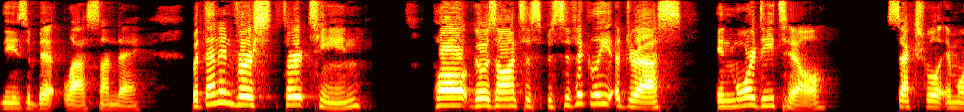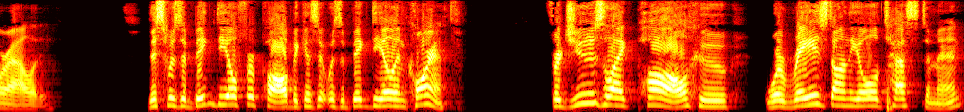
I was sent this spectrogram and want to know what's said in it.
these a bit last Sunday. But then in verse 13, Paul goes on to specifically address in more detail sexual immorality. This was a big deal for Paul because it was a big deal in Corinth. For Jews like Paul, who were raised on the Old Testament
